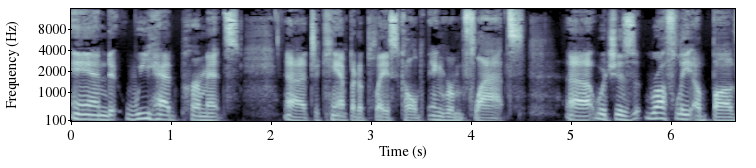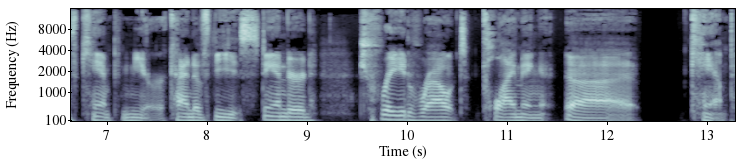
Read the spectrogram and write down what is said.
And we had permits uh, to camp at a place called Ingraham Flats uh, which is roughly above Camp Muir, kind of the standard trade route climbing uh, camp.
